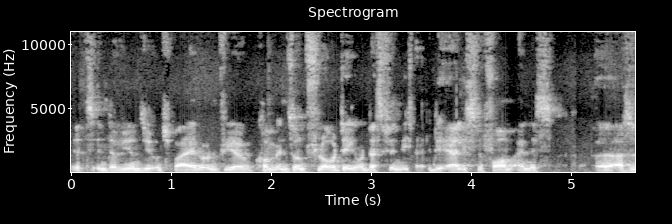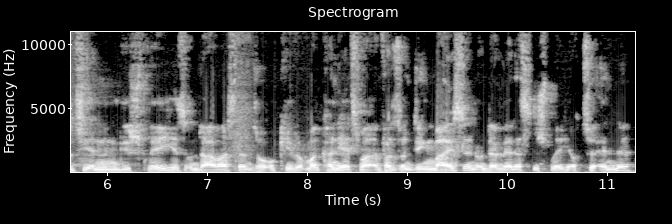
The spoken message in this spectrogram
Jetzt interviewen Sie uns beide und wir kommen in so ein Floating und das finde ich die ehrlichste Form eines äh, assoziierenden Gespräches. Und da war es dann so, okay, man kann jetzt mal einfach so ein Ding meißeln und dann wäre das Gespräch auch zu Ende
